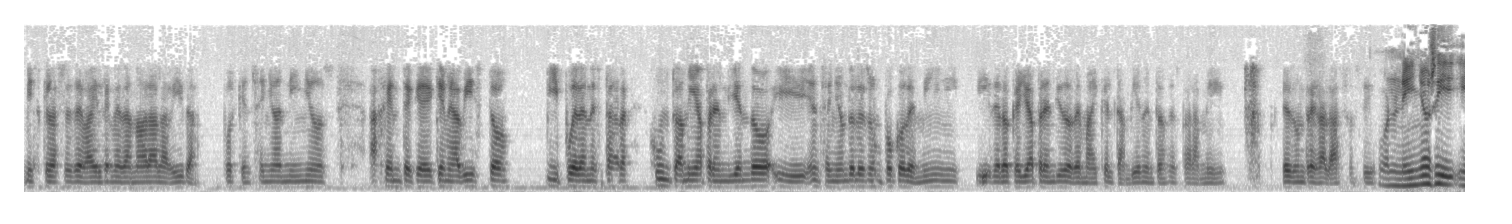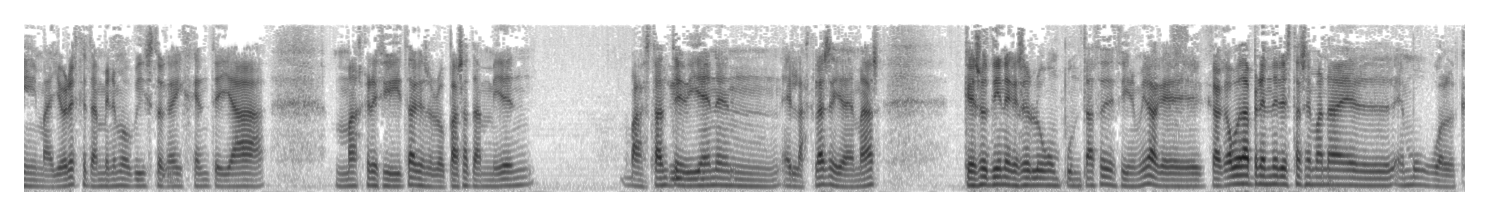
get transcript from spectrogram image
mis clases de baile me dan ahora la vida, porque enseño a niños, a gente que, que me ha visto y pueden estar junto a mí aprendiendo y enseñándoles un poco de mí y de lo que yo he aprendido de Michael también. Entonces, para mí es un regalazo, sí. Bueno, niños y, y mayores que también hemos visto que hay gente ya más crecidita que se lo pasa también bastante Sí, bien sí. en, en las clases y además que eso tiene que ser luego un puntazo de decir, mira, que, acabo de aprender esta semana el, Moonwalk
